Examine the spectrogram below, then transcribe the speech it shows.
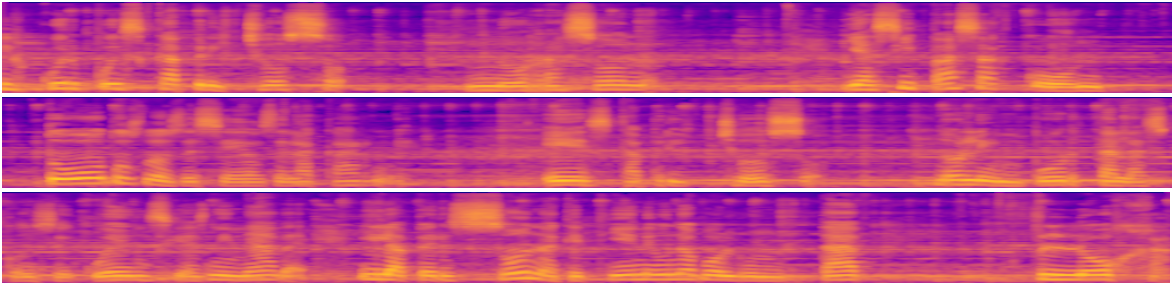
El cuerpo es caprichoso, no razona. Y así pasa con todos los deseos de la carne. Es caprichoso, no le importa las consecuencias ni nada. Y la persona que tiene una voluntad floja,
